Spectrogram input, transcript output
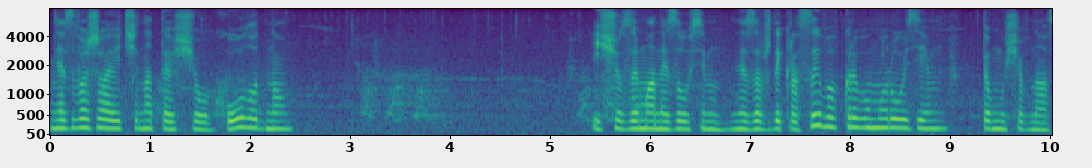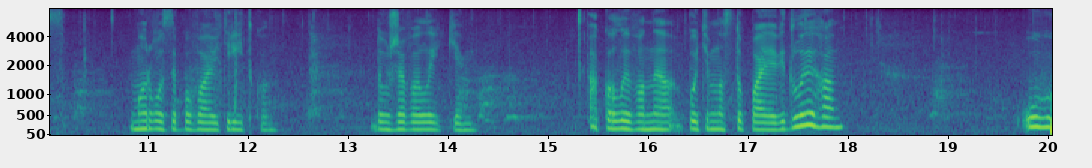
незважаючи на те, що холодно, і що зима не зовсім не завжди красива в Кривому Розі, тому що в нас морози бувають рідко, дуже великі. А коли вона потім наступає відлига у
